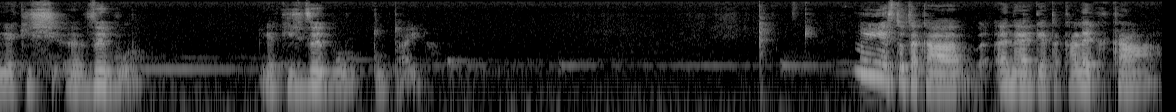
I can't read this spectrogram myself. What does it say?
jakiś e, wybór, jakiś wybór tutaj. No i jest to taka energia, taka lekka,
